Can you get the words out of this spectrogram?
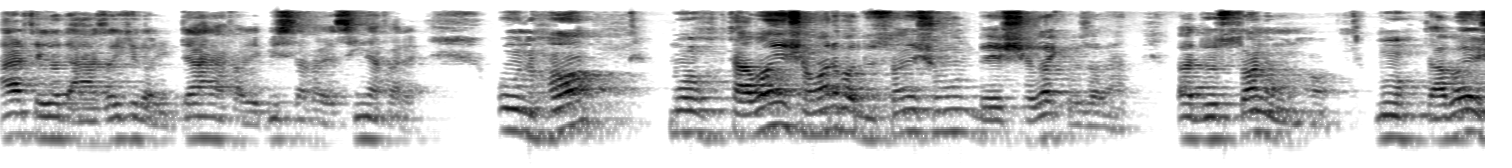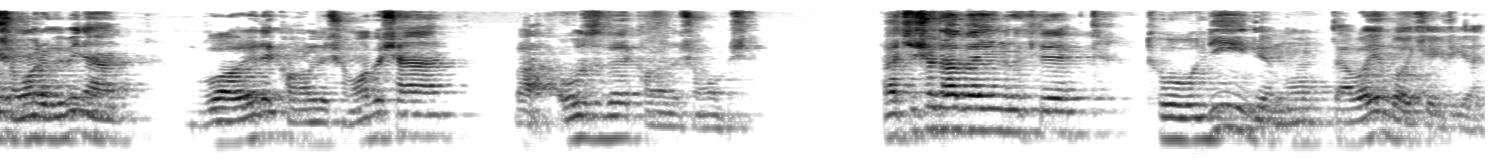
هر تعداد اعضایی که دارید ده نفره 20 نفره سی نفره اونها محتوای شما رو با دوستانشون به اشتراک بذارن و دوستان اونها محتوای شما رو ببینن وارد کانال شما بشن و عضو کانال شما بشن. پس چی شد اولین نکته؟ تولید محتوای با کیفیت.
